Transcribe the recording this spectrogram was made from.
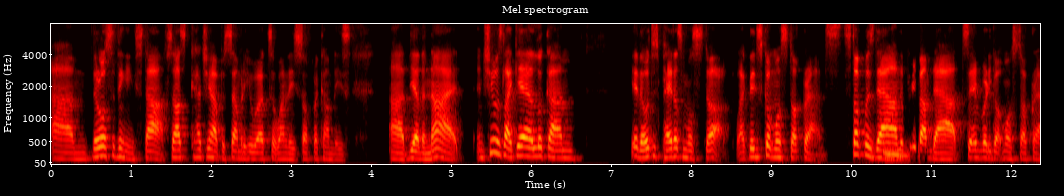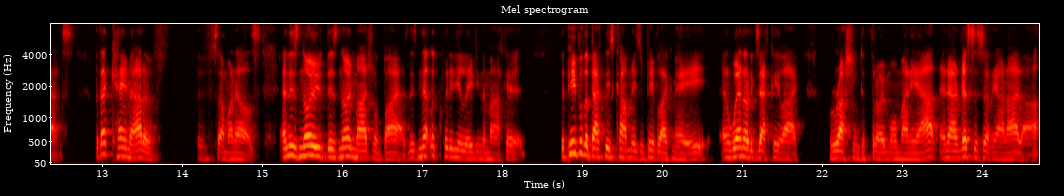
Um, they're also thinking staff. So I was catching up with somebody who works at one of these software companies uh, the other night, and she was like, "Yeah, look, um, yeah, they all just paid us more stock. Like they just got more stock grants. Stock was down, mm. they're pretty bummed out, so everybody got more stock grants. But that came out of of someone else, and there's no there's no marginal buyers. There's net liquidity leaving the market. The people that back these companies are people like me, and we're not exactly like rushing to throw more money out, and our investors certainly aren't either.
